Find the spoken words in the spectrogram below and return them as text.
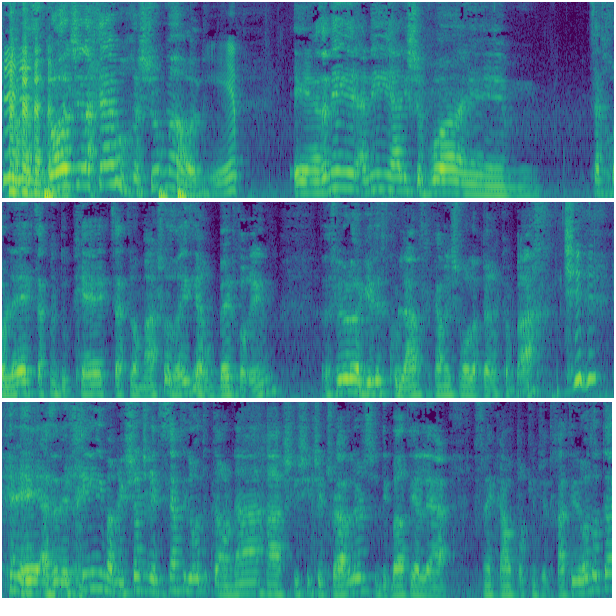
הפסקול שלכם הוא חשוב מאוד. יפ. אה, אז אני, אני, היה לי שבוע אה, קצת חולה, קצת מדוכא, קצת לא משהו, אז ראיתי הרבה דברים. אז אפילו לא אגיד את כולם, חלקם לשמור לפרק הבא. אז אני אתחיל עם הראשון שראיתי, סיימתי לראות את העונה השלישית של Travelers, שדיברתי עליה לפני כמה פרקים שהתחלתי לראות אותה.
